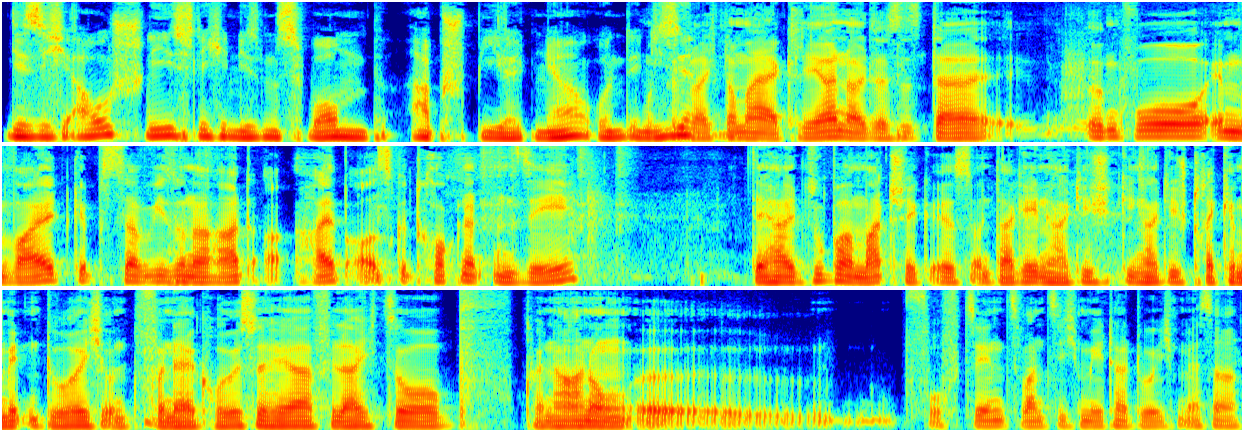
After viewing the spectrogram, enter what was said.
die sich ausschließlich in diesem Swamp abspielten, ja, und in Musst du diese, vielleicht nochmal erklären, also das ist da irgendwo im Wald gibt es da wie so eine Art halb ausgetrockneten See, der halt super matschig ist und da gehen halt die, ging halt die Strecke mitten durch und von der Größe her vielleicht so, pf, keine Ahnung, äh, 15, 20 Meter Durchmesser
